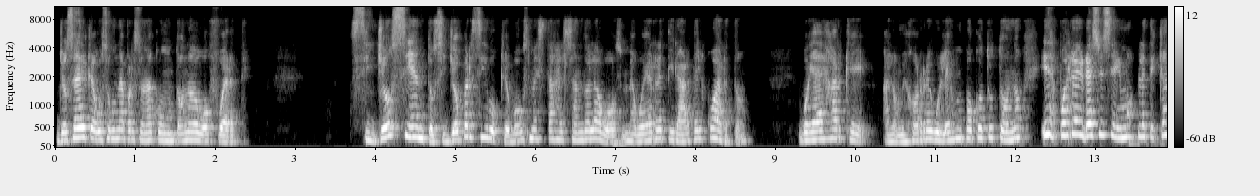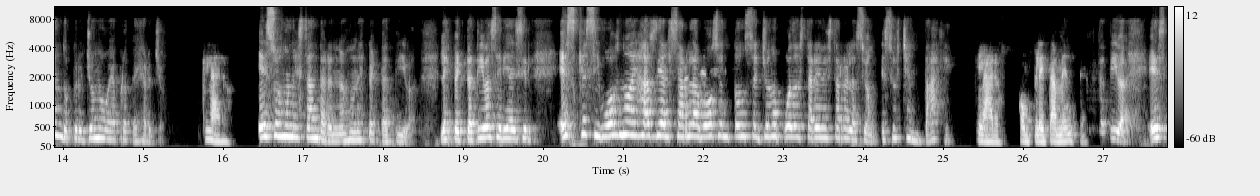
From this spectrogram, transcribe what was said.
yo sé que vos una persona con un tono de voz fuerte. Si yo siento, si yo percibo que vos me estás alzando la voz, me voy a retirar del cuarto, voy a dejar que a lo mejor regules un poco tu tono y después regreso y seguimos platicando, pero yo me voy a proteger yo. Claro. Eso es un estándar, no es una expectativa. La expectativa sería decir, es que si vos no dejas de alzar la voz, entonces yo no puedo estar en esta relación. Eso es chantaje. Claro, completamente. Expectativa. Es,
